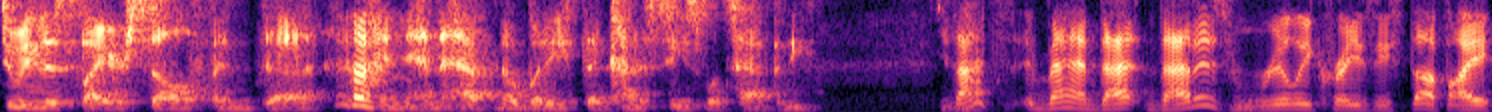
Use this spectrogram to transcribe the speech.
doing this by yourself and uh, and, and have nobody that kind of sees what's happening that's man, that that is really crazy stuff. I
